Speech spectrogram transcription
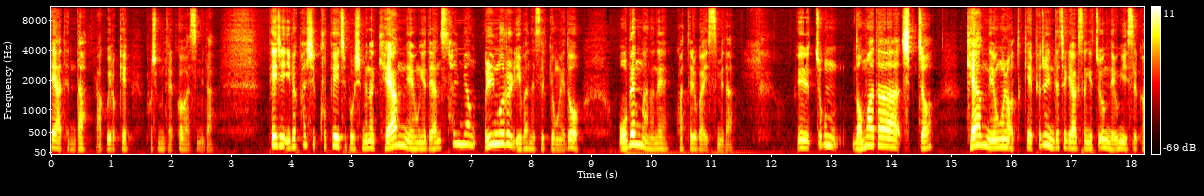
해야 된다라고 이렇게 보시면 될 것 같습니다. 페이지 289페이지 보시면은 계약 내용에 대한 설명 의무를 위반했을 경우에도 500만 원의 과태료가 있습니다. 예, 조금 너무하다 싶죠. 계약 내용을 어떻게 표준임대차 계약상에 쭉 내용이 있을 거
